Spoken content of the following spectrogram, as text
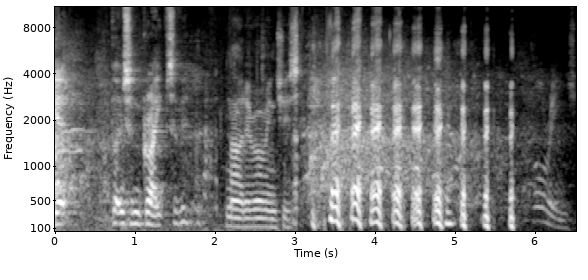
get got him some grapes, have you? No, they're oranges. Orange.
